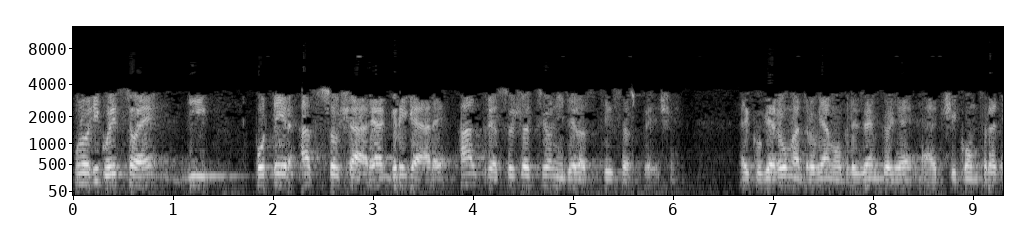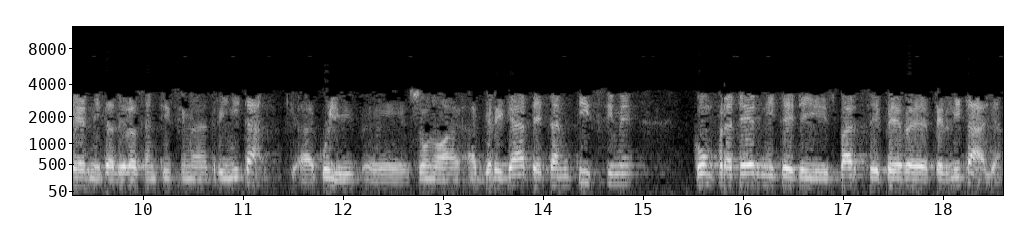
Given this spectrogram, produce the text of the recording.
Uno di questi è di poter associare, aggregare altre associazioni della stessa specie. Ecco che a Roma troviamo per esempio le Arciconfraternita della Santissima Trinità, a cui eh, sono aggregate tantissime confraternite sparse per, per l'Italia.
